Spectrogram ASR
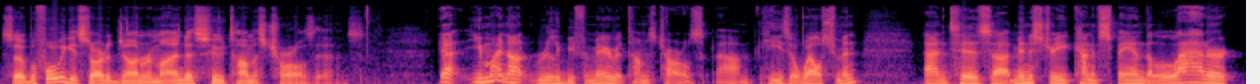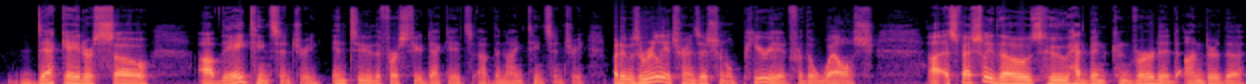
So before we get started, John, remind us who Thomas Charles is. Yeah, you might not really be familiar with Thomas Charles. Um, he's a Welshman, and his uh, ministry kind of spanned the latter decade or so of the 18th century into the first few decades of the 19th century. But it was really a transitional period for the Welsh, uh, especially those who had been converted under the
